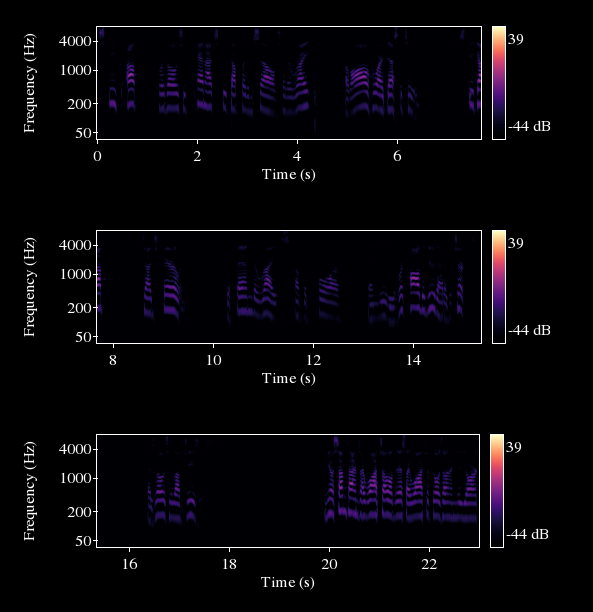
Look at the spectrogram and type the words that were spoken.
Speak up for those who cannot speak up for themselves, for the right of all who are destitute. Speak up, judge fairly, defend the rights of the poor and needy. We're called to do that as a church, as those who love Jesus. And you know, sometimes I watch all of this, I watch what goes on in New York,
